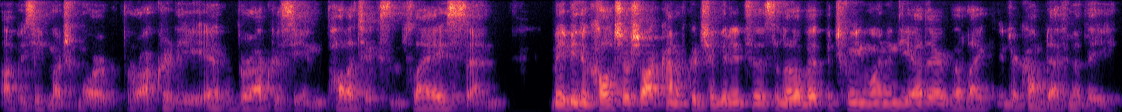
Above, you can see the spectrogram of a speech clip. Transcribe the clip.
obviously much more bureaucracy, uh, bureaucracy and politics in place, and maybe the culture shock kind of contributed to this a little bit between one and the other. But like Intercom definitely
